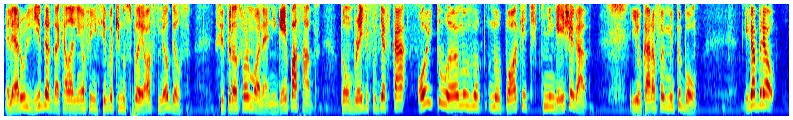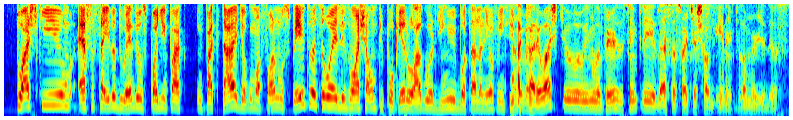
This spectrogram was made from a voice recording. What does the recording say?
Ele era o líder daquela linha ofensiva que nos playoffs, meu Deus, se transformou, né? Ninguém passava. Tom Brady podia ficar oito anos no, no pocket que ninguém chegava. E o cara foi muito bom. E, Gabriel, tu acha que essa saída do Andrews pode impactar de alguma forma os Patriots ou eles vão achar um pipoqueiro lá gordinho e botar na linha ofensiva? Ah, cara, eu acho que o England Patriots sempre dá essa sorte de achar alguém, né? Pelo amor de Deus.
